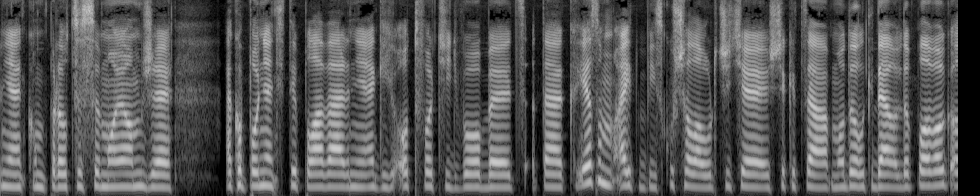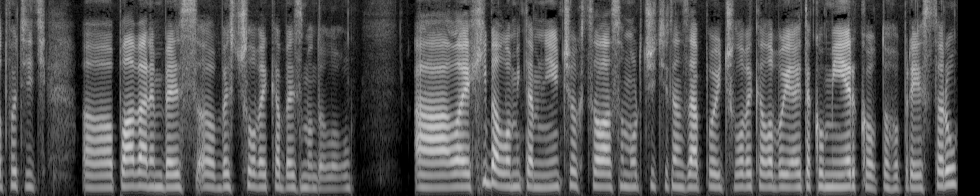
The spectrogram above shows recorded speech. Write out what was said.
nejakom procese mojom, že ako poňať tie plavárne, ak ich odfotiť vôbec, tak ja som aj vyskúšala určite, ešte keď sa modelky dávali do plavok, odfotiť uh, plavárem bez, uh, bez človeka, bez modelov ale chýbalo mi tam niečo, chcela som určite tam zapojiť človeka, lebo je aj takou mierkou toho priestoru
